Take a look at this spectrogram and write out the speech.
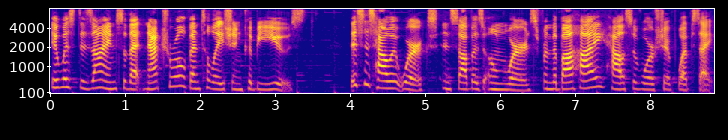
it was designed so that natural ventilation could be used. This is how it works, in Sahba's own words from the Baha'i House of Worship website.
